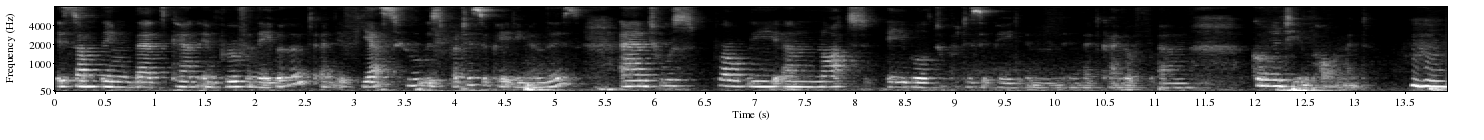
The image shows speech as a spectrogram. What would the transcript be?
is something that can improve a neighborhood, and if yes, who is participating in this, and who's probably um, not able to participate in, in that kind of um, community empowerment. Mm-hmm.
